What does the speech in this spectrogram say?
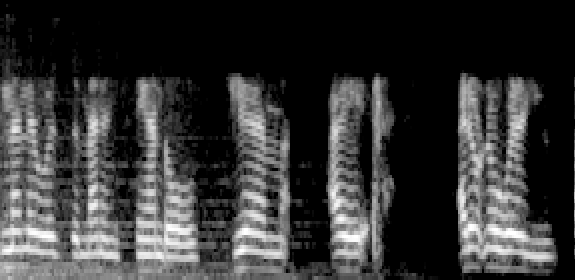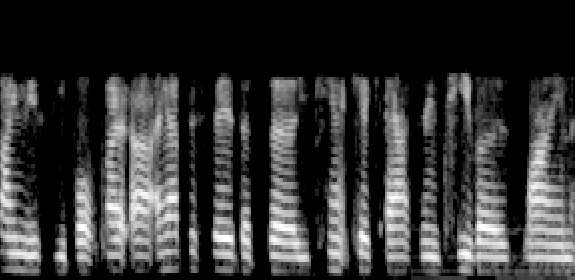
And then there was the Men in Sandals. Jim, I I don't know where you find these people, but uh, I have to say that the "You Can't Kick Ass" in Tiva's line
